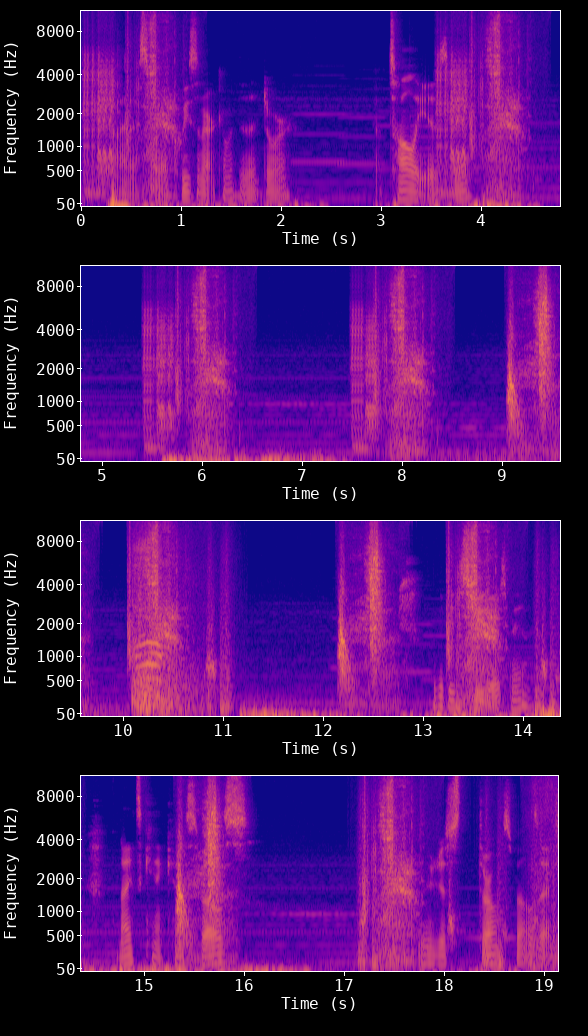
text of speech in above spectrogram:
God, I swear, Cuisinart coming through that door. How tall he is, man. Man. Knights can't cast spells. They're just throwing spells at me.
